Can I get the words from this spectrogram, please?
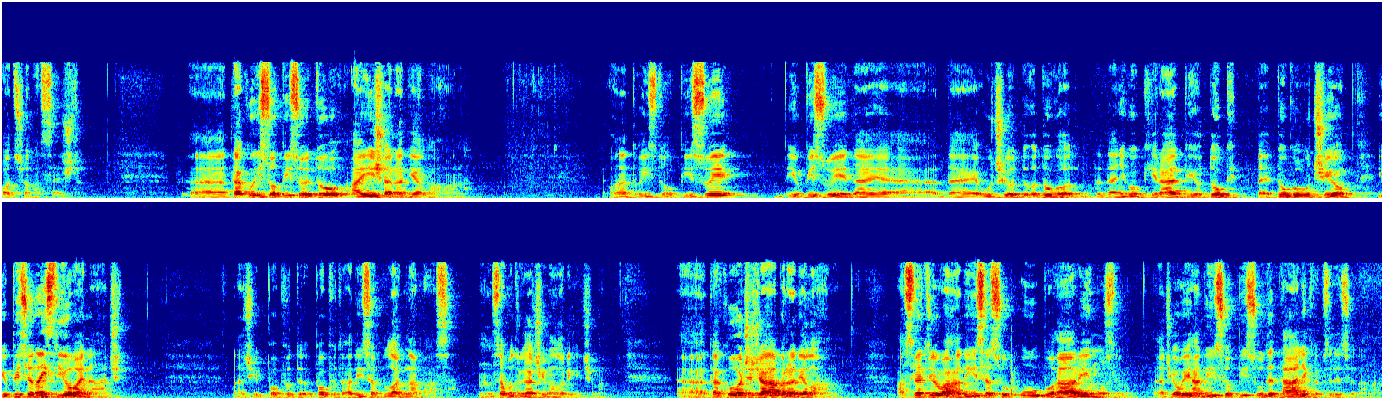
otišao na seždu. E, tako isto opisuje to Aisha radijallahu anha. Ona to isto opisuje i opisuje da je, e, da je učio dugo, da je njegov kirajat bio dug, da je dugo učio i opisuje na isti ovaj način. Znači, poput, poput hadisa Abdullah ibn Abasa, samo drugačijim malo riječima. E, također, Džabra radijallahu A sve ti ova hadisa su u Buhari i Muslimu. Znači, ovi hadisi opisuju detalje kako se desio namaz.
